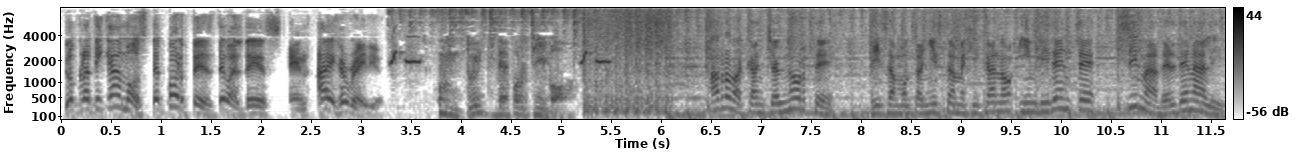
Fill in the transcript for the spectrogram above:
Lo platicamos, Deportes de Valdés en Radio. Un tuit deportivo. Arroba Cancha el Norte. Pisa montañista mexicano invidente, cima del Denali.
